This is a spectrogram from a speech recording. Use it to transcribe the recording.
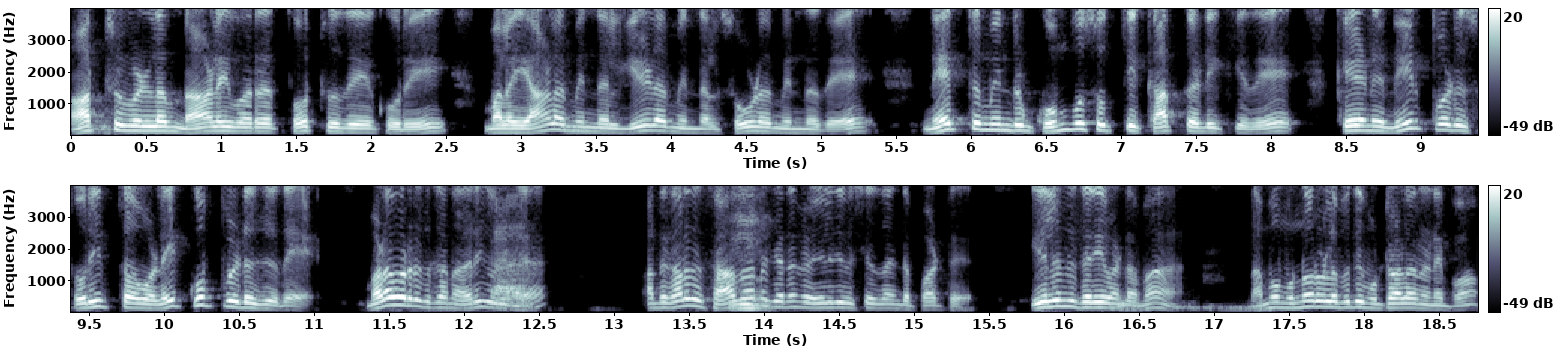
ஆற்று வெள்ளம் நாளை வர தோற்றுதே கூறி மலையாள மின்னல் ஈழ மின்னல் சூழ மின்னுதே நேத்து மின்றும் கொம்பு சுத்தி காத்தடிக்குதே கேணு நீர்ப்படு சொரித்தவளை கூப்பிடுகுதே. மழை வர்றதுக்கான அறிகுறிங்க. அந்த காலத்து சாதாரண. ஜனங்கள் எழுதி வச்சதுதான் இந்த பாட்டு. இதுல இருந்து தெரிய வேண்டாமா? நம்ம முன்னோர்களை பத்தி முட்டாளா நினைப்போம்.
